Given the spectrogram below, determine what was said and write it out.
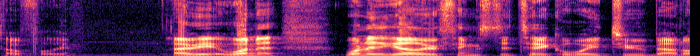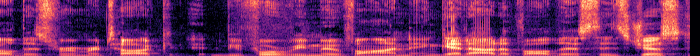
hopefully. I mean, one of, one of the other things to take away too about all this rumor talk before we move on and get out of all this is just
